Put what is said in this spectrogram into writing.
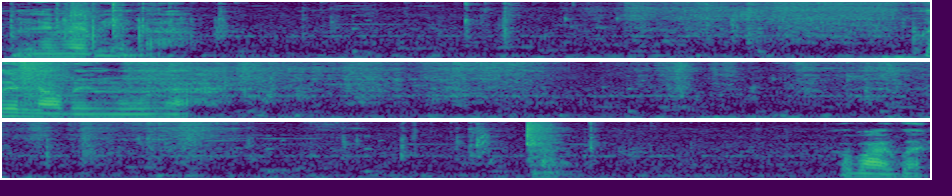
มันเล่นไม่เป็นอะ เพื่อนเราเป็นงูนล่ะสบายเพื่อน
